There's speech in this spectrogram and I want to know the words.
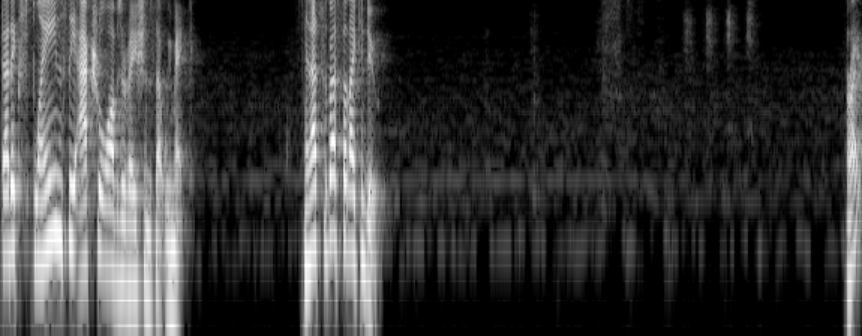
that explains the actual observations that we make. And that's the best that I can do. All right?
